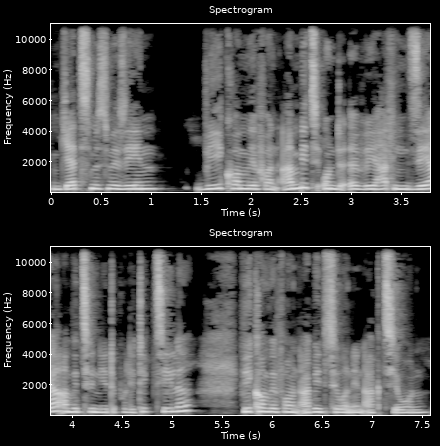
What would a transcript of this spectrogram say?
Und jetzt müssen wir sehen, wie kommen wir von Ambition, und äh, wir hatten sehr ambitionierte Politikziele. Wie kommen wir von Ambition in Aktion?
